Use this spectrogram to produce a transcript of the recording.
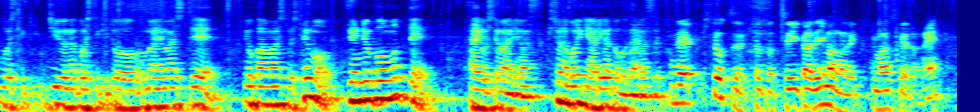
ご指摘重要なご指摘と踏まえまして横浜市としても全力を持って対応してまいります。貴重なご意見ありがとうございます。で一つちょっと追加で今ので聞きますけどね。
